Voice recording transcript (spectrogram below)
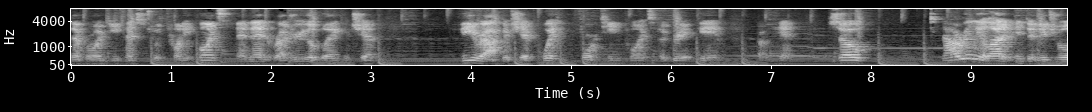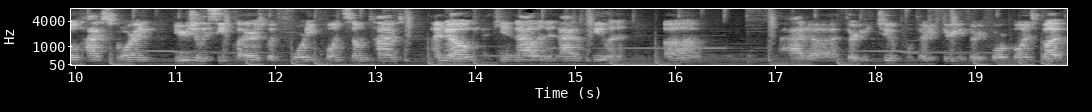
number one defense with 20 points, and then Rodrigo Blankenship, the rocket ship with 14 points, a great game from him. So, not really a lot of individual high scoring. You usually see players with 40 points sometimes. I know Keenan Allen and Adam Thielen um, had uh, 32, 33, 34 points, but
